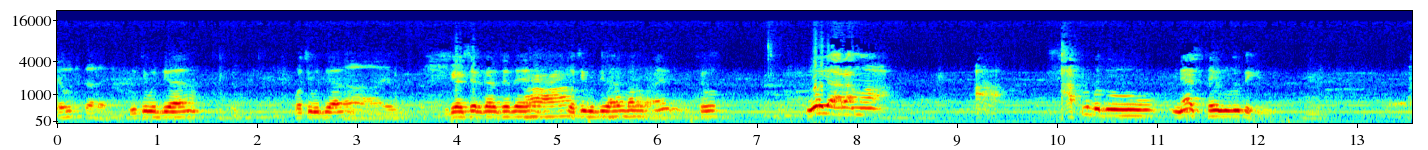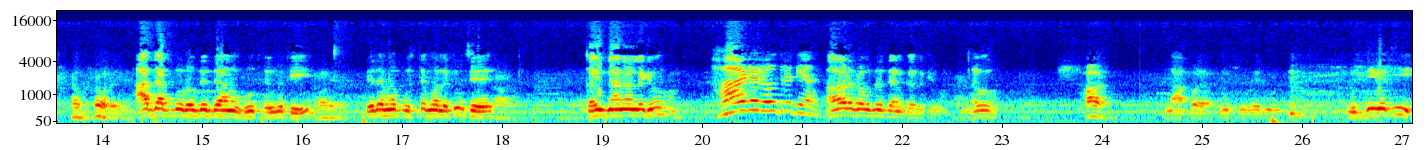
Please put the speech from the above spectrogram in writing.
એવું જ કરે. નીચી બુદ્ધિ વાળા ઓછી બુદ્ધિ વાળો ભેળસેળ કરે છે તે. ઓછી બુદ્ધિ વાળા કોઈ આરામમાં આ- આટલું બધું નેચ થયેલું નથી. આ જાતનું રૌદ્ર ધ્યાન ઉભું થયું નથી. એટલે મેં પુસ્તકમાં લખ્યું છે કયું જ્ઞાન લખ્યું? હાર્ડ રૌદ્ર ધ્યાન. હાર્ડ રૌદ્ર ધ્યાન કયું લખ્યું? ના પડે આપણું શું બુદ્ધિ વેચી.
